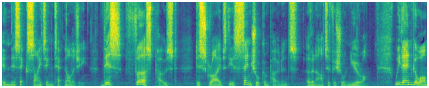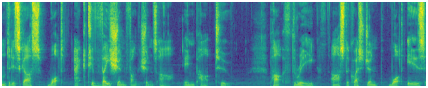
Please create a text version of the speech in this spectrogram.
in this exciting technology. This first post describes the essential components of an artificial neuron. We then go on to discuss what activation functions are in part 2. Part 3 asks the question what is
